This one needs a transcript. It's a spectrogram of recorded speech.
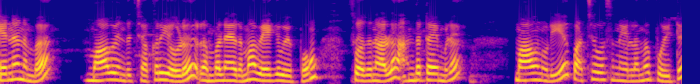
ஏன்னா நம்ம மாவு இந்த சர்க்கரையோடு ரொம்ப நேரமாக வேக வைப்போம். ஸோ அதனால் அந்த டைமில் மாவுனுடைய பச்சை வாசனை எல்லாமே போயிட்டு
